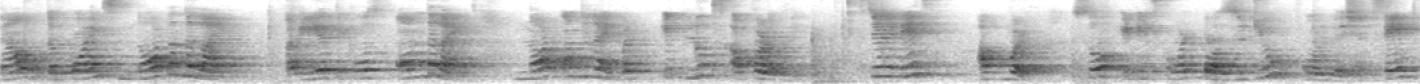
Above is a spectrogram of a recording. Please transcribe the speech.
now the points not on the line. Earlier it was on the line, not on the line, but it looks upward only. Still it is upward. So it is called positive correlation. Same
